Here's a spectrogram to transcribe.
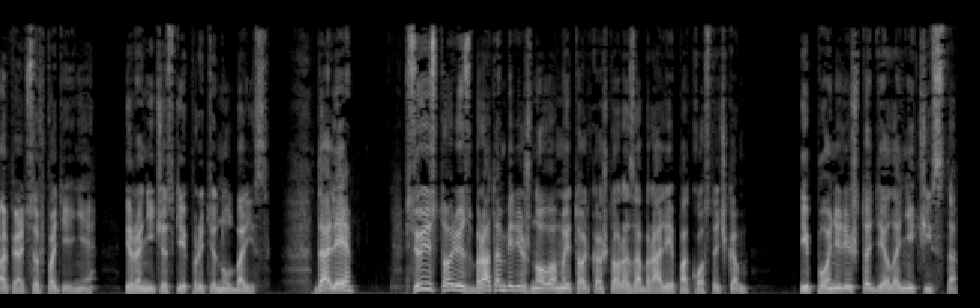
«Опять совпадение», — иронически протянул Борис. «Далее. Всю историю с братом Бережного мы только что разобрали по косточкам и поняли, что дело нечисто.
